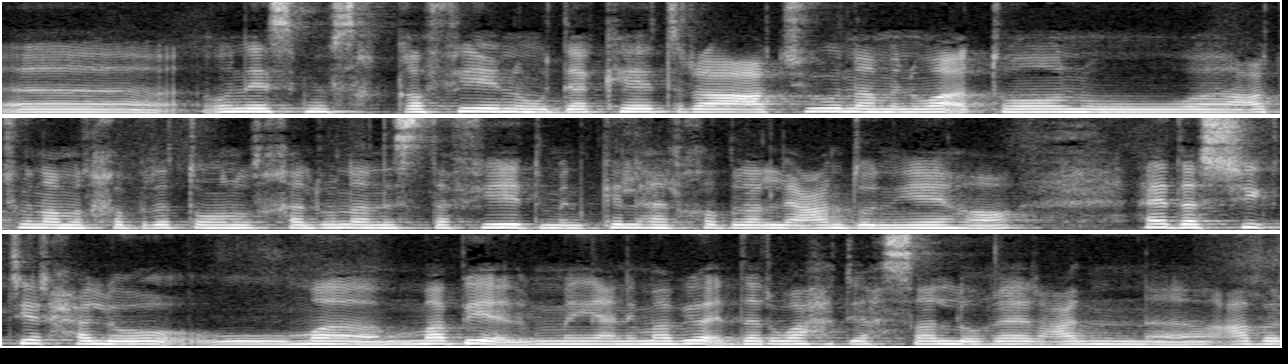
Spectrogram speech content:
آه، وناس مثقفين ودكاترة عطيونا من وقتهم وعطيونا من خبرتهم وخلونا نستفيد من كل هالخبرة اللي عندهم إياها. هذا الشيء كتير حلو وما ما بي يعني ما بيقدر واحد يحصل له غير عن عبر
